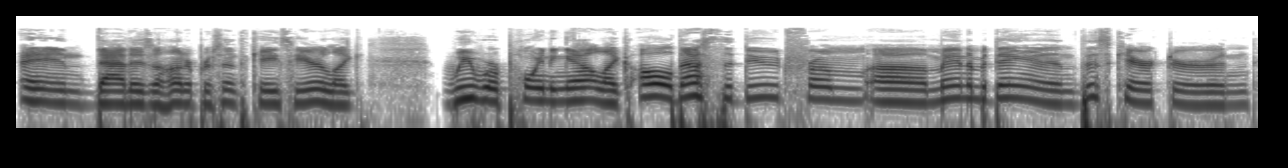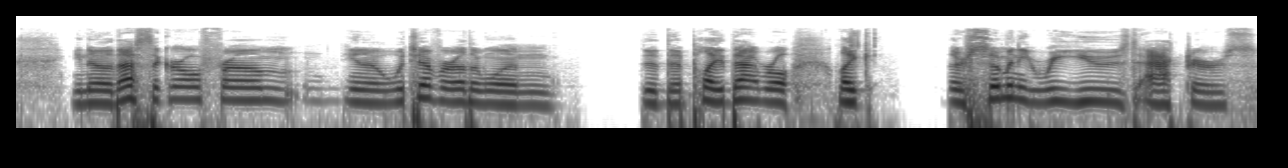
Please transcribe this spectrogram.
And that is 100% the case here. Like we were pointing out like, "Oh, that's the dude from uh Man of Medan, this character and you know, that's the girl from, you know, whichever other one that, that played that role." Like there's so many reused actors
